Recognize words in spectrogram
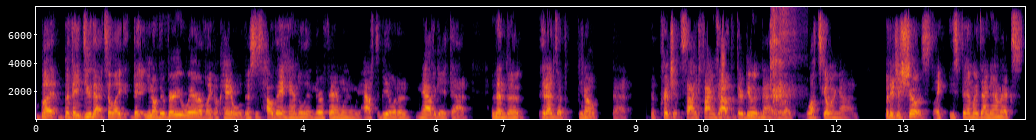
but but they do that so like they you know they're very aware of like okay well this is how they handle it in their family and we have to be able to navigate that. And then the it ends up you know that the pritchett side finds out that they're doing that and they're like what's going on? But it just shows like these family dynamics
